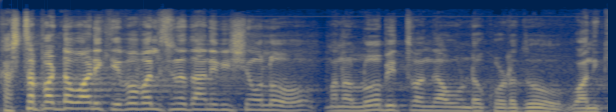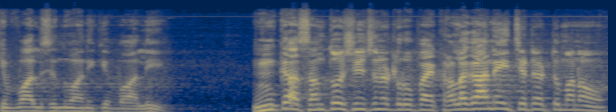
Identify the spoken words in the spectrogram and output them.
కష్టపడ్డ వాడికి ఇవ్వవలసిన దాని విషయంలో మన లోభిత్వంగా ఉండకూడదు. వానికి ఇవ్వాల్సింది వానికి ఇవ్వాలి. ఇంకా సంతోషించినట్టు రూపాయి కళ్ళగానే ఇచ్చేటట్టు మనం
